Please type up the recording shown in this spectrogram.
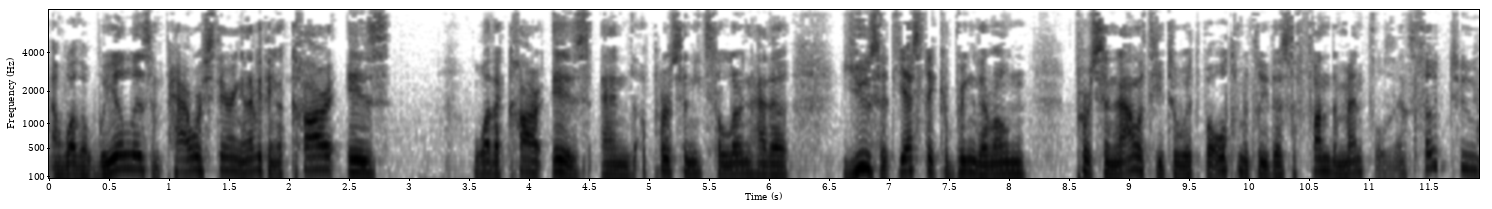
and what a wheel is and power steering and everything. A car is what a car is and a person needs to learn how to use it. Yes, they could bring their own personality to it, but ultimately there's the fundamentals. And so too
